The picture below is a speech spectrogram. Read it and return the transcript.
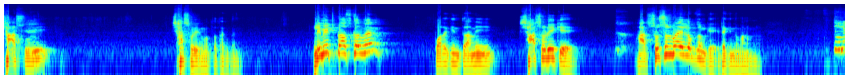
শাশুড়ি শাশুড়ির মতো থাকবেন। লিমিট ক্রস করবেন। পরে কিন্তু আমি শাশুড়িকে আর শ্বশুরবাড়ির লোকজনকে এটা কিন্তু মানব না। তুমি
